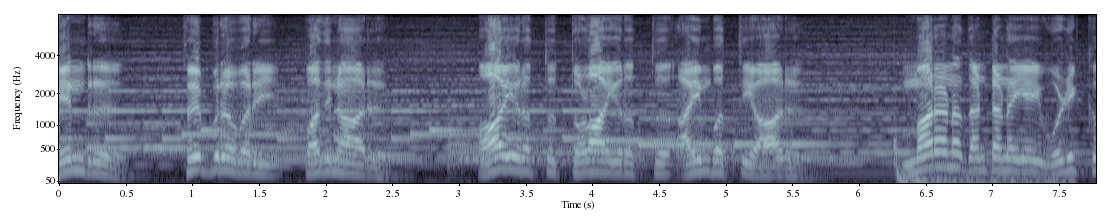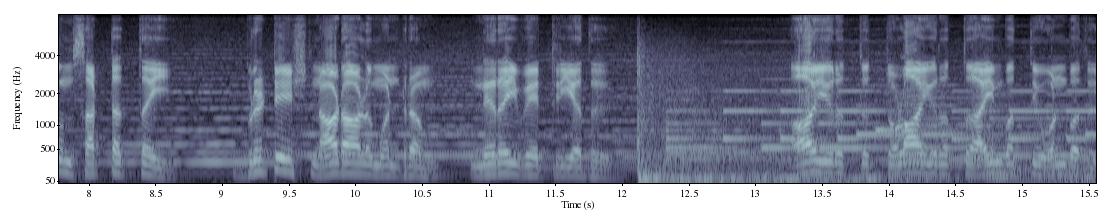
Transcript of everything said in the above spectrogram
இன்று பிப்ரவரி பதினாறு ஆயிரத்து தொள்ளாயிரத்து ஐம்பத்தி ஆறு மரண தண்டனையை ஒழிக்கும் சட்டத்தை பிரிட்டிஷ் நாடாளுமன்றம் நிறைவேற்றியது. ஆயிரத்து தொள்ளாயிரத்து ஐம்பத்தி ஒன்பது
